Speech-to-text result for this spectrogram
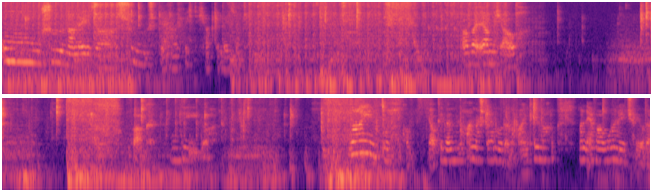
Oh, schöner Laser. Schön, den habe ich richtig hart gelasert. Aber er mich auch. Wenn wir noch einmal sterben oder noch einen Kill machen. Man, er war 1 HP oder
